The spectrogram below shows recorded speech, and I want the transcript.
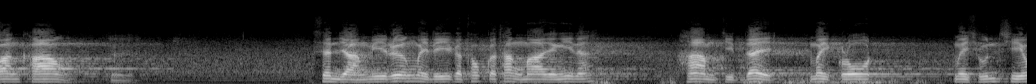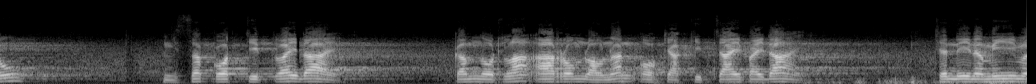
บางคราวเช่นอย่างมีเรื่องไม่ดีกระทบกระทั่งมาอย่างนี้นะ ห้ามจิตได้ไม่โกรธ ไม่ฉุนเฉียวสะกดจิตไว้ได้กำหนดละอารมณ์เหล่านั้นออกจากจิตใจไปได้ เช่นนี้นะมีไหม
